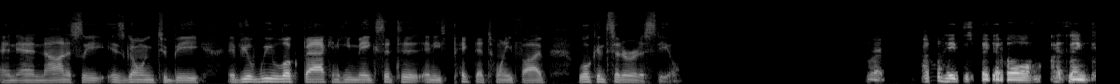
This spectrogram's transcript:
and and honestly is going to be if you we look back and he makes it to and he's picked at 25, we'll consider it a steal. Right. I don't hate this pick at all. I think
